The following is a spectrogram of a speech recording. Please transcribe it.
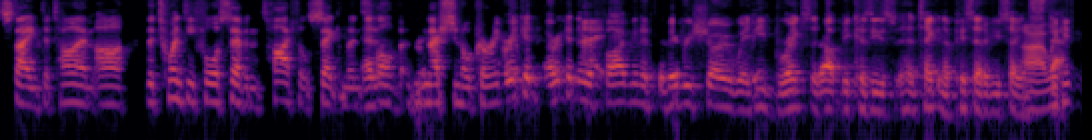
staying to time are the 24-7 title segments And- of the national I curriculum. reckon, I reckon there are five minutes of every show where he breaks it up because he's taken a piss out of you saying All right, we stat. could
